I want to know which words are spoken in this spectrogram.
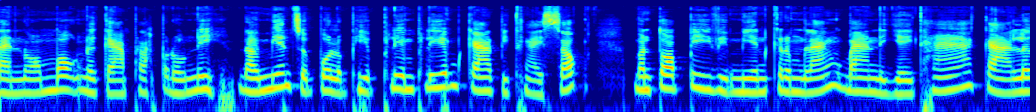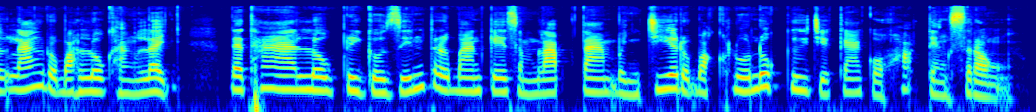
ដែលនាំមកនៅការផ្លាស់ប្ដូរនេះដោយមានសុពលភាពភ្លាមភ្លាមកាលពីថ្ងៃសុក្របន្ទាប់ពីវិមានក្រឹមឡាំងបាននិយាយថាការលើកឡើងរបស់លោកខាងលិចដែលថាលោក Prigozhin ត្រូវបានគេសម្លាប់តាមបញ្ជារបស់ខ្លួននោះគឺជាការកុហកទាំងស្រុង។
